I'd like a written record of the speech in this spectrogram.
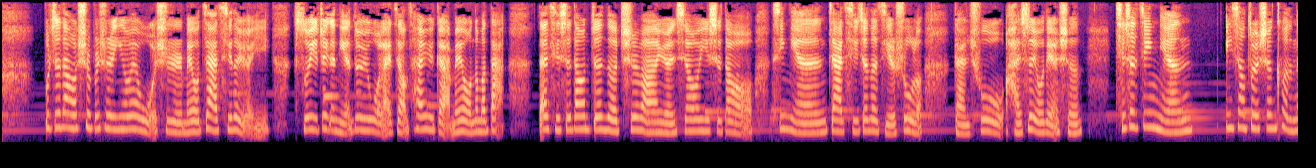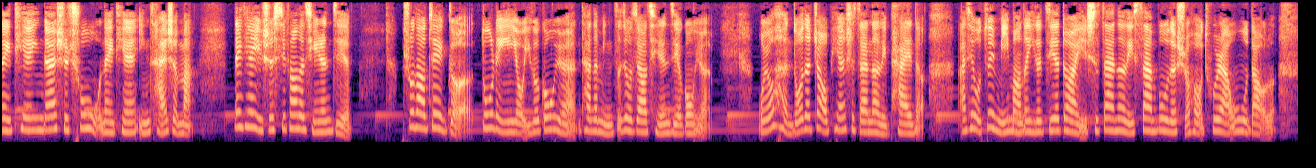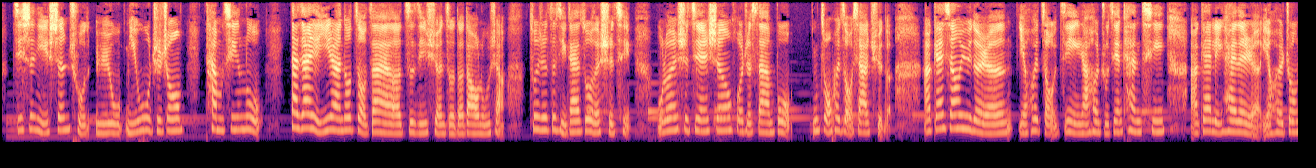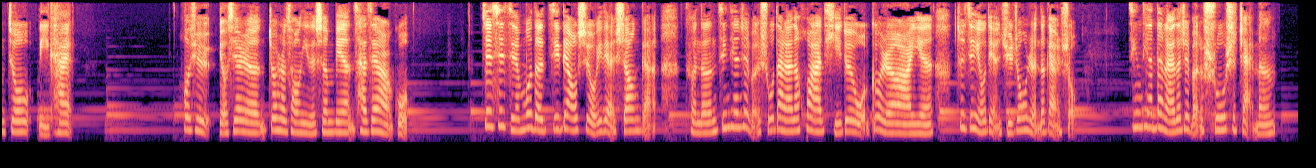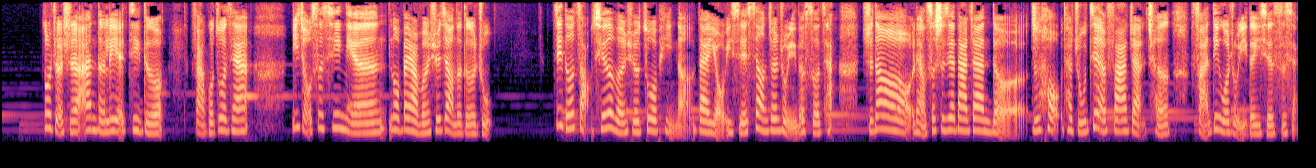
不知道是不是因为我是没有假期的原因，所以这个年对于我来讲参与感没有那么大。但其实当真的吃完元宵，意识到新年假期真的结束了，感触还是有点深。其实今年印象最深刻的那天应该是初五那天迎财神嘛，那天已是西方的情人节。说到这个，都灵有一个公园，它的名字就叫情人节公园。我有很多的照片是在那里拍的，而且我最迷茫的一个阶段也是在那里散步的时候突然悟到了，即使你身处于迷雾之中看不清路，大家也依然都走在了自己选择的道路上，做着自己该做的事情，无论是健身或者散步。你总会走下去的，而该相遇的人也会走近，然后逐渐看清；而该离开的人也会终究离开。或许有些人就是从你的身边擦肩而过。这期节目的基调是有一点伤感，可能今天这本书带来的话题对我个人而言，最近有点局中人的感受。今天带来的这本书是《窄门》，作者是安德烈·纪德。法国作家，一九四七年诺贝尔文学奖的得主。记得早期的文学作品呢，带有一些象征主义的色彩，直到两次世界大战的之后，他逐渐发展成反帝国主义的一些思想。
